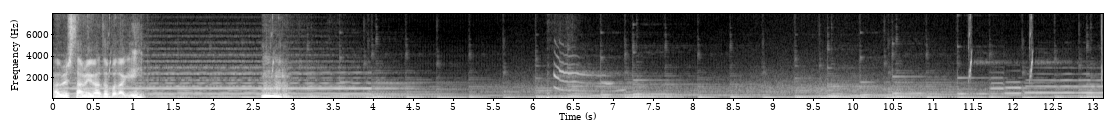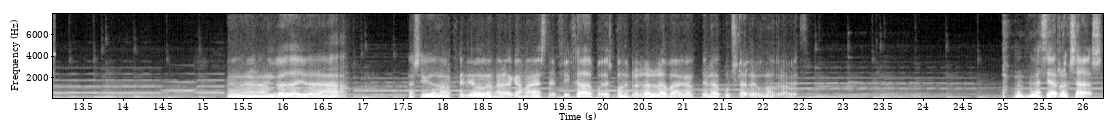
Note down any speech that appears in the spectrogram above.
¿Has visto a mi gato por aquí? Hmm. Blanco te ayudará a conseguir un objetivo cuando la cámara esté fija. Puedes controlarla para cancelar pulsar R1 otra vez. Gracias, Roxas.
